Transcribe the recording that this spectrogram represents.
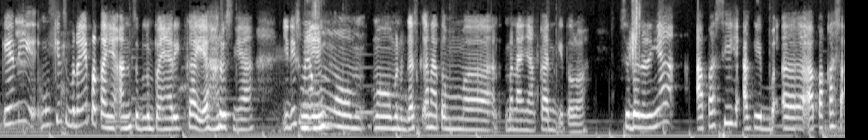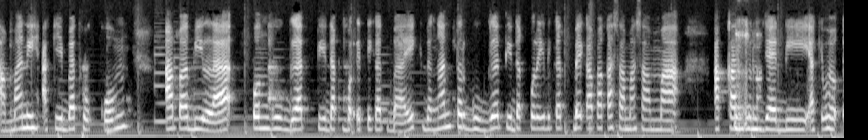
Oke, ini mungkin sebenarnya pertanyaan sebelum tanya Rika ya harusnya. Jadi sebenarnya aku mau mau menegaskan atau me- menanyakan gitu loh. Sebenarnya apa sih akibat apakah sama nih akibat hukum apabila penggugat tidak beretikat baik dengan tergugat tidak beretikat baik apakah sama-sama akan terjadi akibat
